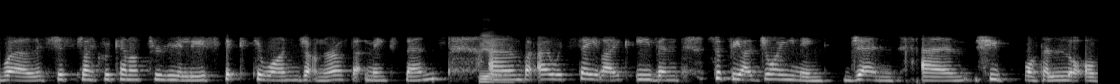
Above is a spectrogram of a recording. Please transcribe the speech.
well. It's just like we cannot really stick to one genre, if that makes sense. Yeah. Um, but I would say, like, even Sophia joining Jen, um, she brought a lot of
